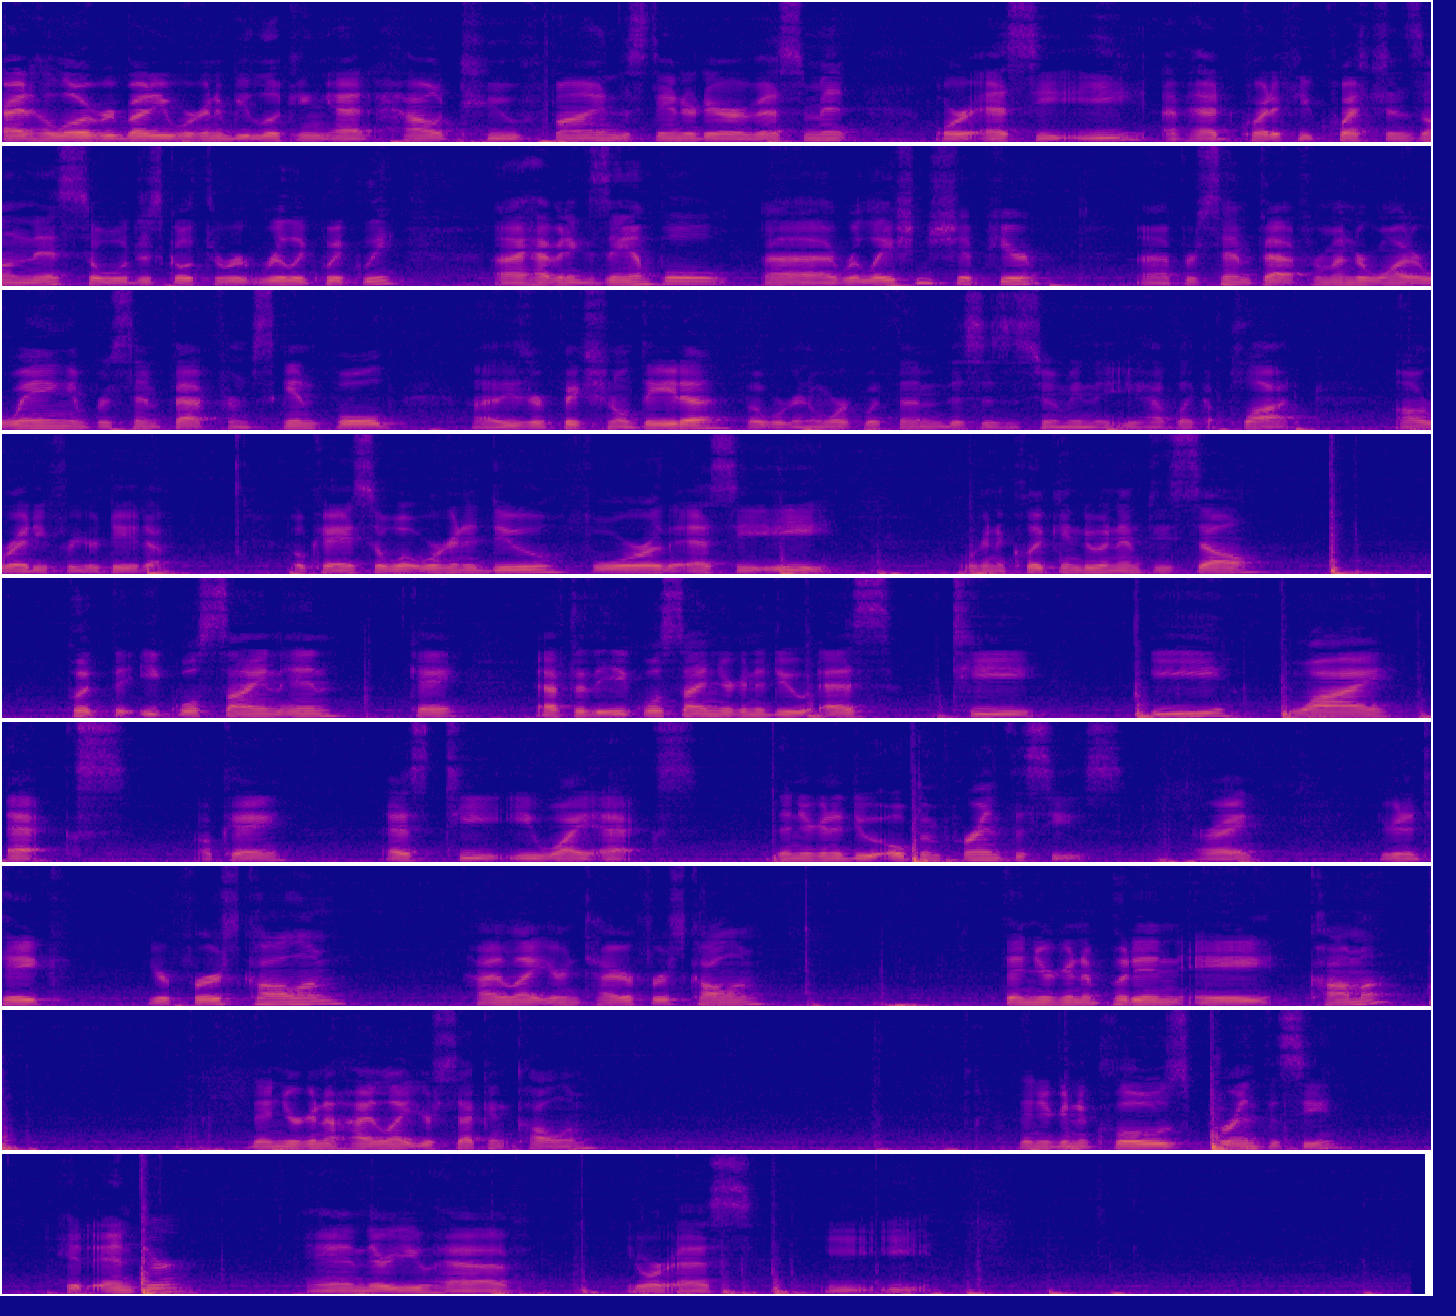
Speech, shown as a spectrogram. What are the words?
Alright, hello everybody. We're going to be looking at how to find the standard error of estimate or SEE. I've had quite a few questions on this, so we'll just go through it really quickly. I have an example uh, relationship here. Uh, percent fat from underwater weighing and percent fat from skin fold. Uh, these are fictional data, but we're going to work with them. This is assuming that you have like a plot already for your data. Okay, so what we're going to do for the SEE, we're going to click into an empty cell put the equal sign in, okay? After the equal sign, you're going to do S T E Y X, okay? S T E Y X. Then you're going to do open parentheses, all right? You're going to take your first column, highlight your entire first column. Then you're going to put in a comma. Then you're going to highlight your second column. Then you're going to close parenthesis, hit enter, and there you have your SEE.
